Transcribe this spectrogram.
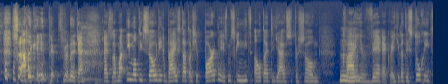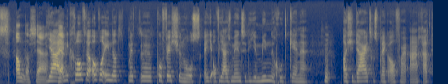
schadelijke impact van de rei- reisdag. Maar iemand die zo dichtbij staat als je partner is misschien niet altijd de juiste persoon qua Mhm. je werk. Weet je, dat is toch iets. Anders, ja. Ja, en ik geloof daar ook wel in dat met eh, professionals, eh, of juist mensen die je minder goed kennen, Hm. als je daar het gesprek over aangaat.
